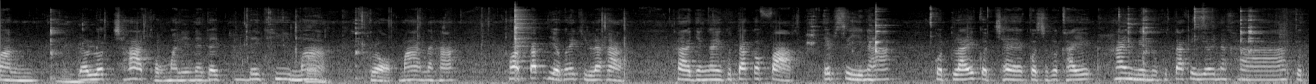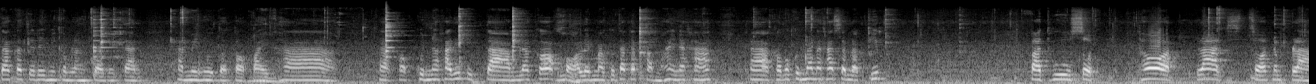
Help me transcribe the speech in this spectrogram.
มันๆแล้วรสชาติของมันเนี่ยได้ได้ที่มากกรอบมากนะคะทอดแป๊บเดียวก็ได้กินแล้วค่ะ ค่ะยังไงคุณตั๊กก็ฝาก FC นะคะกดไลค์กดแชร์กด subscribe ให้เมนูคุณตั๊กเยอะๆนะคะคุณตั๊กก็จะได้มีกำลังใจในการทำเมนูต่อๆไปค่ะค่ะขอบคุณนะคะที่ติดตามแล้วก็ขออะไรมาคุณตั๊กก็ทำให้นะคะ ค่ะขอบพระคุณมากนะคะสำหรับคลิปปลาทูสดทอดราดซอสน้ำปลา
